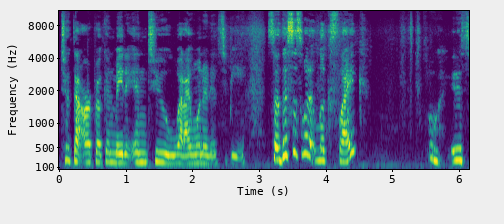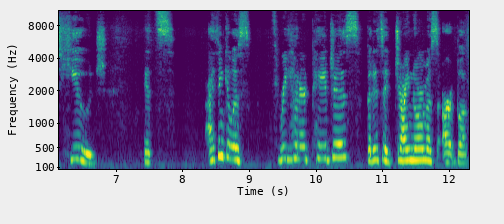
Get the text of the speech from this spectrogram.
took that art book and made it into what I wanted it to be. So this is what it looks like. Ooh, it is huge. It's, I think it was 300 pages, but it's a ginormous art book.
